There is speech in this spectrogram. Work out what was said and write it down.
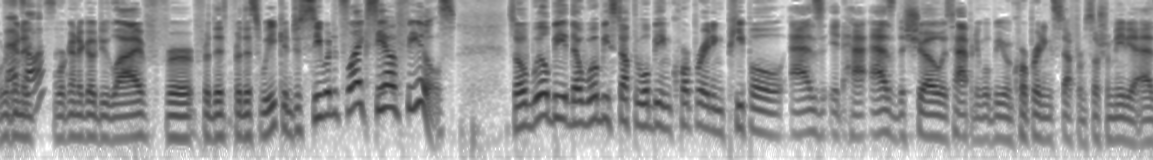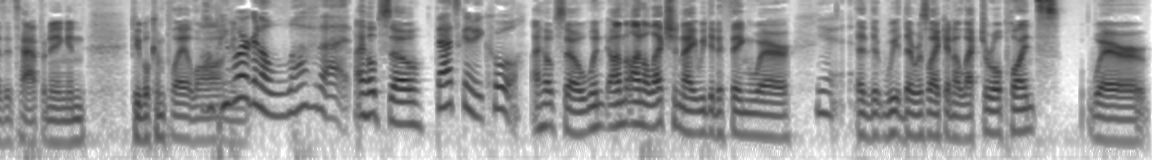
we're That's gonna awesome. we're gonna go do live for for this for this week and just see what it's like, see how it feels. So it will be there will be stuff that will be incorporating people as it ha- as the show is happening. We'll be incorporating stuff from social media as it's happening, and people can play along. Oh, people are going to love that. I hope so. That's going to be cool. I hope so. When on on election night, we did a thing where Yeah. uh, we, there was like an electoral points where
